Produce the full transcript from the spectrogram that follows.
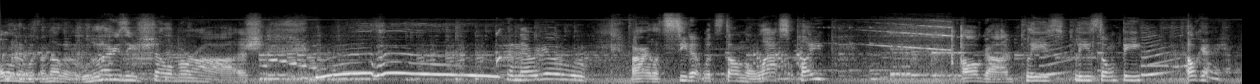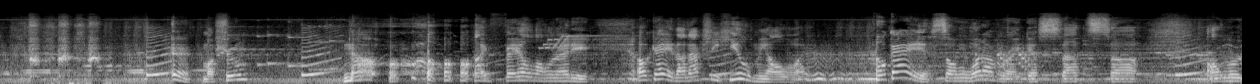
own it with another Lazy Shell Barrage. And there we go. Alright, let's see that what's down the last pipe. Oh god, please, please don't be. Okay. Uh, mushroom. No! I failed already. Okay, that actually healed me all the way. Okay, so whatever, I guess that's uh, all we're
